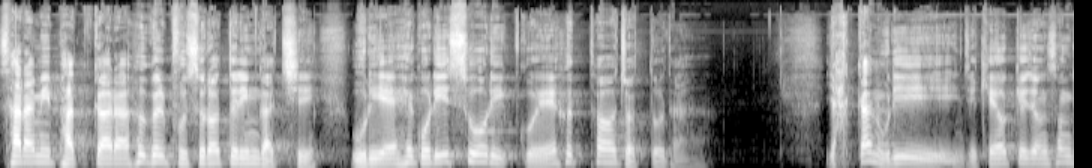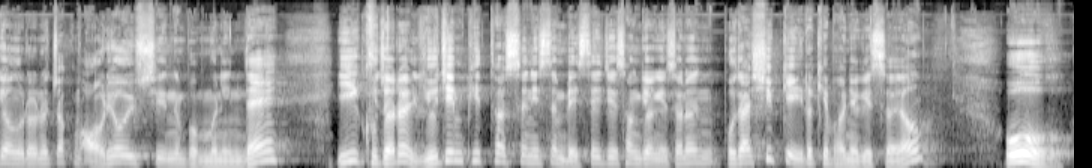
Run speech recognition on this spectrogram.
사람이 밭가라 흙을 부스러뜨림 같이 우리의 해골이 수월 입구에 흩어졌도다. 약간 우리 이제 개혁개정 성경으로는 조금 어려울 수 있는 본문인데 이 구절을 유진 피터슨이 쓴 메시지 성경에서는 보다 쉽게 이렇게 번역했어요. 오,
